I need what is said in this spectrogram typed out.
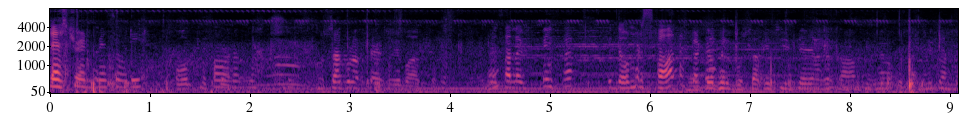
रेस्टोरेंट में सॉरी और यहाँ गुस्सा को लगता है बात को? ऐसा लगेगा कि दो मिनट साथ तो फिर गुस्सा की चीज़ पे जाकर काम सीखना तो गुस्सा नहीं करना।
